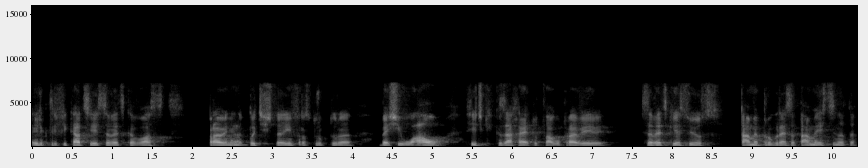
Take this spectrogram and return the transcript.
електрификация и съветска власт, правене на пътища, инфраструктура, беше вау. Всички казаха, ето това го прави Съветския съюз. Там е прогреса, там е истината.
